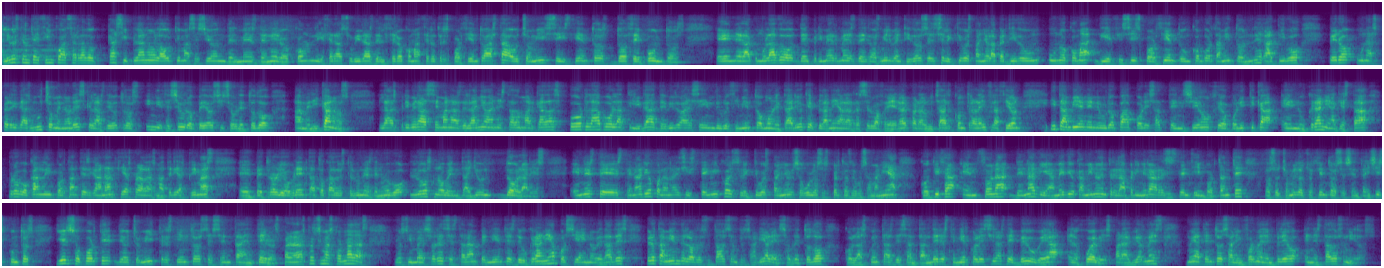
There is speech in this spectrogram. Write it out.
El IBEX 35 ha cerrado casi plano la última sesión del mes de enero, con ligeras subidas del 0,03% hasta 8.612 puntos. En el acumulado del primer mes de 2022, el selectivo español ha perdido un 1,16%, un comportamiento negativo, pero unas pérdidas mucho menores que las de otros índices europeos y sobre todo americanos. Las primeras semanas del año han estado marcadas por la volatilidad debido a ese endurecimiento monetario que planea la Reserva Federal para luchar contra la inflación y también en Europa por esa tensión geopolítica en Ucrania que está provocando importantes ganancias para las materias primas. El petróleo Brent ha tocado este lunes de nuevo los 91 dólares. En este escenario, por análisis técnico, el selectivo español, según los expertos de Bosamanía, cotiza en zona de nadie, a medio camino entre la primera resistencia importante, los 8.866 puntos, y el soporte de 8.360 enteros. Para las próximas jornadas, los inversores estarán pendientes de Ucrania por si hay novedades, pero también de los resultados empresariales, sobre todo con las cuentas de Santander este miércoles y las de BVA el jueves. Para el viernes, muy atentos al informe de empleo en Estados Unidos.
